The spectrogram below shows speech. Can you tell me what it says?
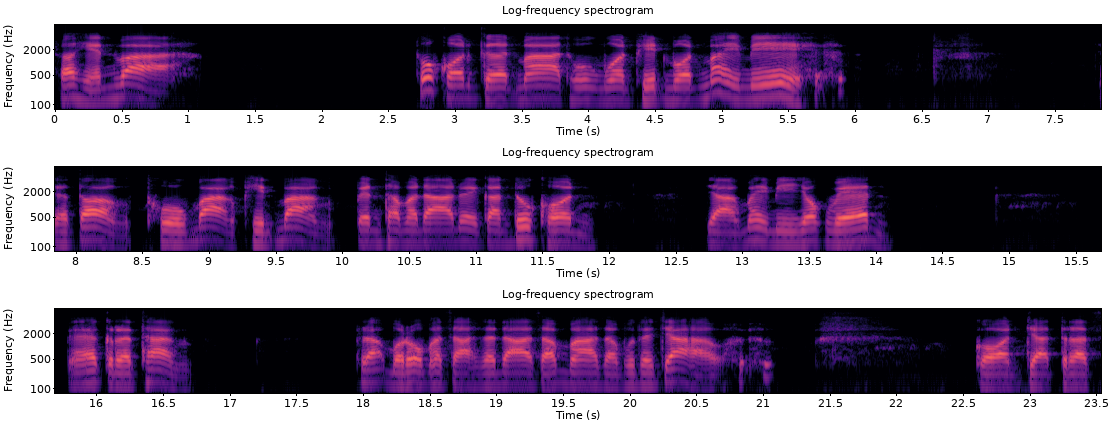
เพราะเห็นว่า ทุกคนเกิดมาถูกหมดผิดหมดไม่มี จะต้องถูกบ้างผิดบ้าง เป็นธรรมดาด้วยกันทุกคน อย่างไม่มียกเว้น แม้กระทั่ง พระบรมศาสดาสัมมาสัมพุทธเจ้า ก่อนจะตรัส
